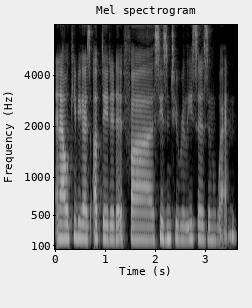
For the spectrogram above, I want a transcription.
and I will keep you guys updated if uh, season two releases and when.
